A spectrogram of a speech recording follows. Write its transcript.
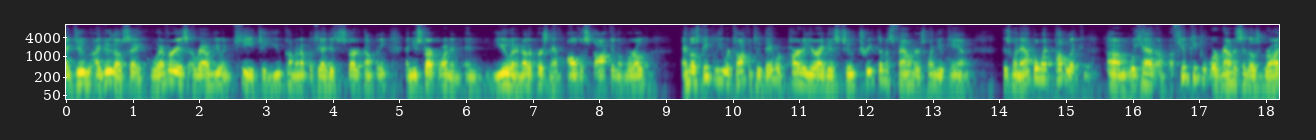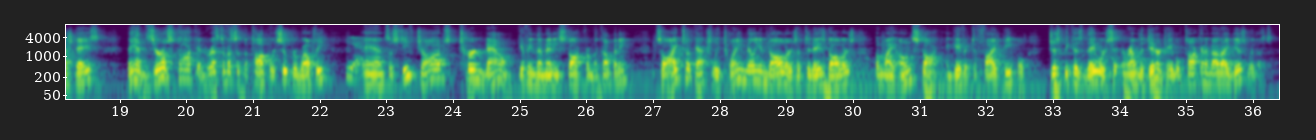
I do, I do though say whoever is around you and key to you coming up with the ideas to start a company, and you start one, and, and you and another person have all the stock in the world, and those people you were talking to, they were part of your ideas too. Treat them as founders when you can. Because when Apple went public, um, we had a, a, few people were around us in those garage days. They had zero stock, and the rest of us at the top were super wealthy. Yeah. And so Steve Jobs turned down giving them any stock from the company. So I took actually $20 million of today's dollars of my own stock and gave it to five people just because they were sitting around the dinner table talking about ideas with us.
